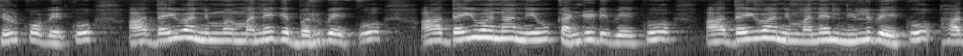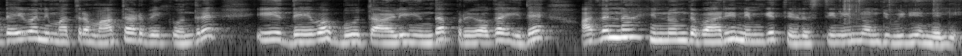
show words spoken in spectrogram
ತಿಳ್ಕೋಬೇಕು. ಆ ದೈವ ನಿಮ್ಮ ಮನೆಗೆ ಬರಬೇಕು. ಆ ದೈವನ ನೀವು ಕಂಡಿಡಿಬೇಕು. ಆ ದೈವ ನಿಮ್ಮ ಮನೇಲಿ ನಿಲ್ಲಬೇಕು ಆ ದೈವ ನಿಮ್ಮ ಹತ್ರ ಮಾತಾಡಬೇಕು ಅಂದರೆ ಈ ದೇವ ಭೂತಾಳಿಯಿಂದ ಪ್ರಯೋಗ ಇದೆ. ಅದನ್ನು ಇನ್ನೊಂದು ಬಾರಿ ನಿಮಗೆ ತಿಳಿಸ್ತೀನಿ ಇನ್ನೊಂದು ವಿಡಿಯೋನಲ್ಲಿ.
